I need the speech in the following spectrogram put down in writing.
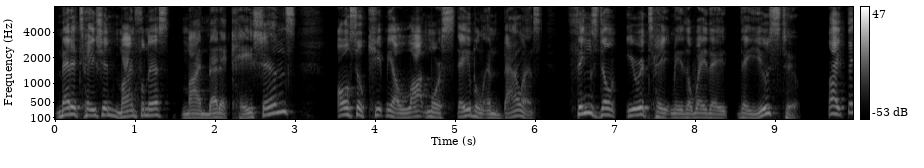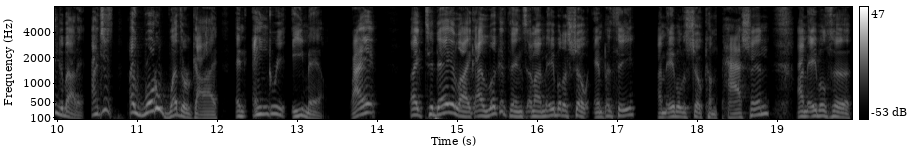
meditation, mindfulness, my medications also keep me a lot more stable and balanced. Things don't irritate me the way they, they used to. Like, think about it. I just, I wrote a weather guy an angry email, right? Like today, like I look at things and I'm able to show empathy, I'm able to show compassion. I'm able to,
